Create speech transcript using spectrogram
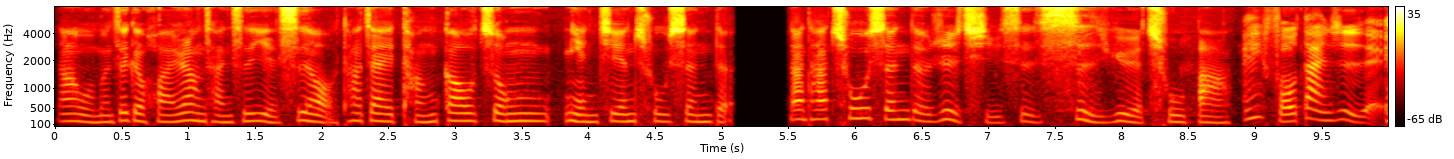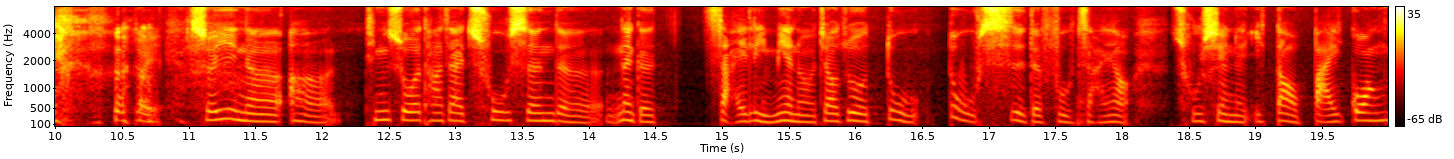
那我们这个怀让禅师也是哦，他在唐高宗年间出生的。那他出生的日期是四月初八，哎，佛诞日哎，对，所以呢，呃，听说他在出生的那个宅里面哦，叫做杜杜氏的府宅哦，出现了一道白光，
